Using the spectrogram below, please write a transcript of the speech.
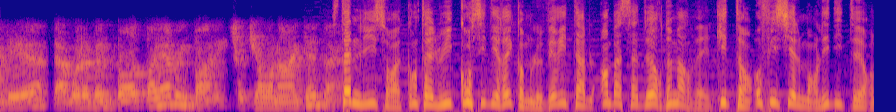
idea that would have been bought by everybody. So Joe and I did that. Stan Lee sera quant à lui considéré comme le véritable ambassadeur de Marvel. Quittant officiellement l'éditeur en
